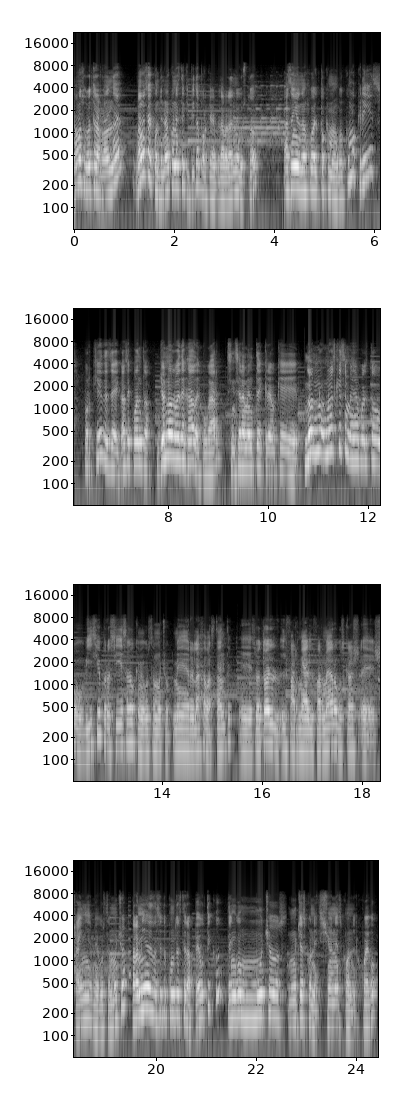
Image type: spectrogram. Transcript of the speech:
Vamos a otra ronda. Vamos a continuar con este equipito porque la verdad me gustó. Hace años no juego el Pokémon Go. ¿Cómo crees? ¿Por qué? ¿Desde hace cuánto? Yo no lo he dejado de jugar. Sinceramente creo que... No, no, no es que se me haya vuelto vicio, pero sí es algo que me gusta mucho. Me relaja bastante. Eh, sobre todo el, farmear. El farmear o buscar eh, shinies me gusta mucho. Para mí desde cierto punto es terapéutico. Tengo muchos, muchas conexiones con el juego.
